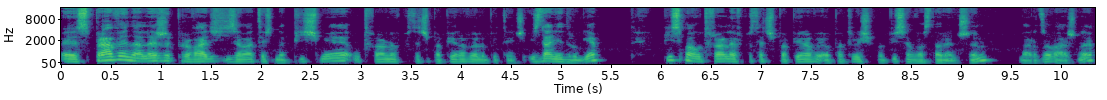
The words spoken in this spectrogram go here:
E, sprawy należy prowadzić i załatwiać na piśmie, utrwalone w postaci papierowej lub elektronicznej. I zdanie drugie. Pisma utrwalone w postaci papierowej opatruje się podpisem własnoręcznym, bardzo ważne.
